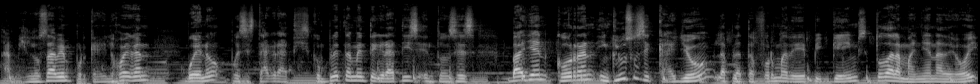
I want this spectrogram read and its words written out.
también lo saben porque ahí lo juegan. Bueno, pues está gratis, completamente gratis. Entonces vayan, corran. Incluso se cayó la plataforma de Epic Games toda la mañana de hoy,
